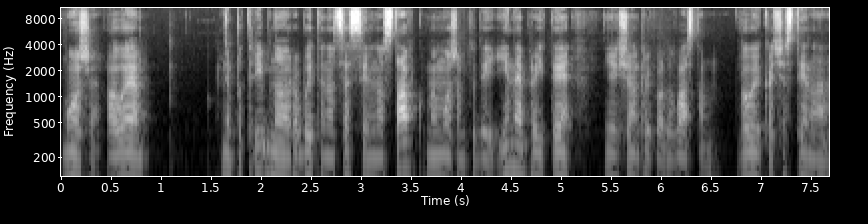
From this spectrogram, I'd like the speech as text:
може, але не потрібно робити на це сильно ставку. Ми можемо туди і не прийти. Якщо, наприклад, у вас там велика частина е,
